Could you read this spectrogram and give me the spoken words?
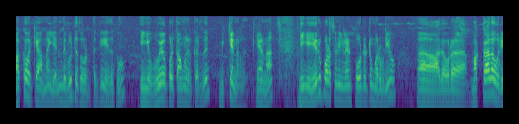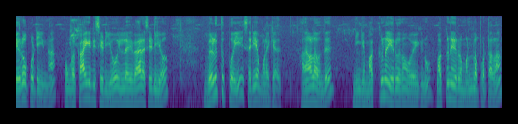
மக்க வைக்காமல் எந்த வீட்டு தோட்டத்துக்கு எதுக்கும் நீங்கள் உபயோகப்படுத்தாமல் இருக்கிறது மிக்க நல்லது. ஏன்னா நீங்கள் எரு போட சொன்னீங்களேன்னு போட்டுட்டு மறுபடியும் அதோட மக்காத ஒரு எருவை போட்டிங்கன்னா உங்கள் காய்கறி செடியோ இல்லை வேறு செடியோ வெளுத்து போய் சரியாக முளைக்காது. அதனால் வந்து நீங்கள் மக்குன எருவை தான் உபயோகிக்கணும். மக்குன எருவை மண்ணில் போட்டால் தான்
